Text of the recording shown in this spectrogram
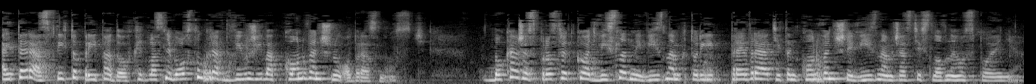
Aj teraz, v týchto prípadoch, keď vlastne Wollstonecraft využíva konvenčnú obraznosť, dokáže sprostredkovať výsledný význam, ktorý prevráti ten konvenčný význam časti slovného spojenia.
